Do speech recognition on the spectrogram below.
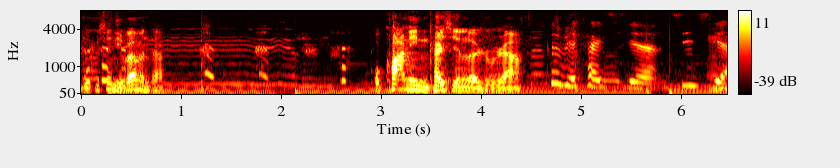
你不信你问问他。我夸你，你开心了是不是？特别开心，谢谢。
